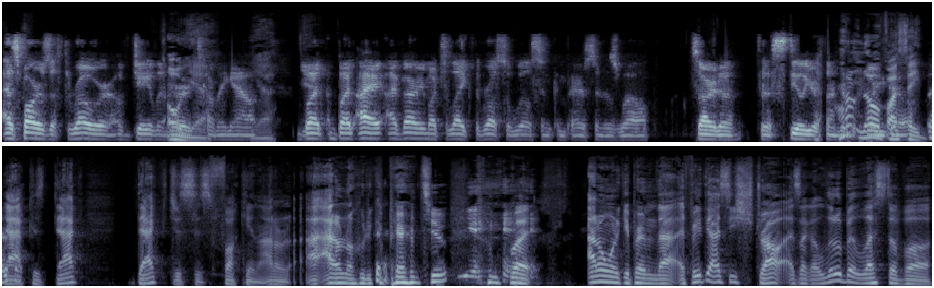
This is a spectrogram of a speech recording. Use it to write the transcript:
as far as a thrower of Jalen oh, Hurts yeah. coming out. Yeah. But but I, I very much like the Russell Wilson comparison as well. Sorry to to steal your thunder. I don't know if I say Dak because Dak Dak just is fucking. I don't I, I don't know who to compare him to, yeah. but I don't want to compare him to that. I think I see Stroud as like a little bit less of a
